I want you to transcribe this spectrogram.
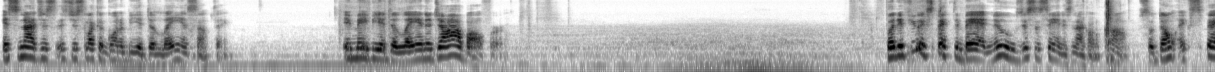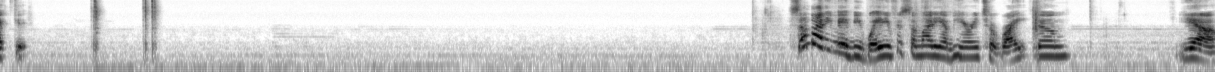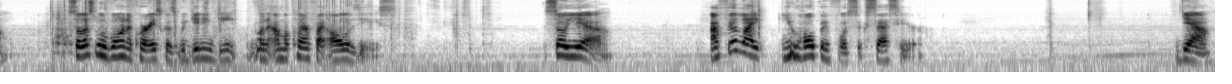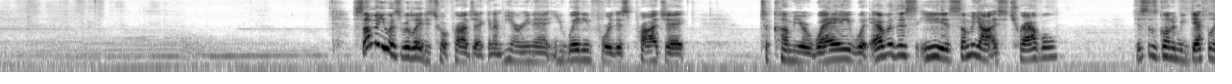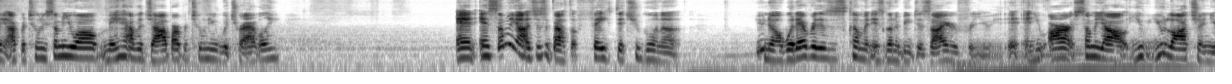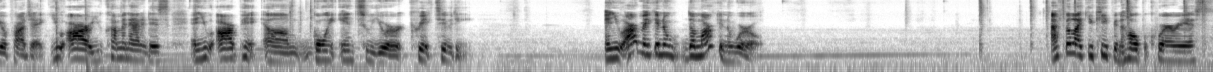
It's not just, it's just like a, going to be a delay in something. It may be a delay in a job offer. But if you're expecting bad news, this is saying it's not going to come. So don't expect it. Somebody may be waiting for somebody I'm hearing to write them. Yeah. So let's move on, Aquarius, because we're getting deep. I'm going to clarify all of these. So, yeah. I feel like you hoping for success here. Yeah. Some of you is related to a project, and I'm hearing that you waiting for this project to come your way. Whatever this is, some of y'all is travel. This is going to be definitely an opportunity. Some of you all may have a job opportunity with traveling. And and some of y'all is just about the faith that you're going to, you know, whatever this is coming is going to be desired for you. And, and you are, some of y'all, you you launching your project. You are, you coming out of this and you are um, going into your creativity and you are making the, the mark in the world. I feel like you're keeping hope, Aquarius.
